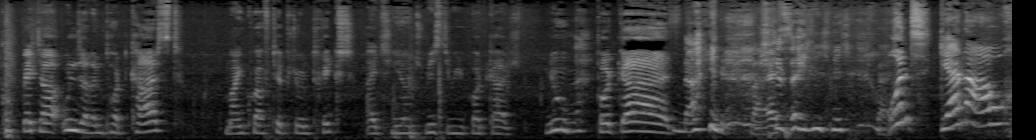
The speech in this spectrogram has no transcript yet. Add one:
Guckt besser unseren Podcast. Minecraft Tipps und Tricks als Leons Mystery Podcast. New Podcast. Nein, stimmt eigentlich nicht. Und gerne auch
